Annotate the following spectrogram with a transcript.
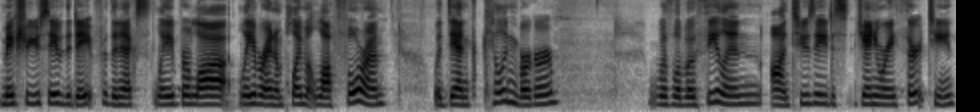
Make sure you save the date for the next labor law, labor and employment law forum with Dan Klingenberger with LeBeau Thelen on Tuesday, January 13th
